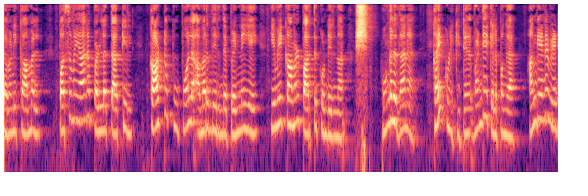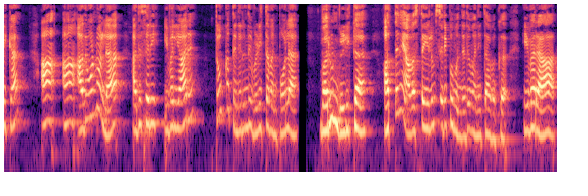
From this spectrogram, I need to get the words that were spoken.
கவனிக்காமல் பசுமையான பள்ளத்தாக்கில் காட்டுப்பூ போல அமர்ந்திருந்த பெண்ணையே இமைக்காமல் பார்த்து கொண்டிருந்தான். ஷ் உங்களை தானே. கை குலுக்கிட்டு வண்டியை கிளப்புங்க. அங்கே என்ன வேடிக்கை? ஆ ஆ அது ஒன்றும் இல்லை. அது சரி இவர் யாரு? தூக்கத்திலிருந்து விழித்தவன் போல வருண் விழிக்க அத்தனை அவஸ்தையிலும் சிரிப்பு வந்தது வனிதாவுக்கு. இவரா?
